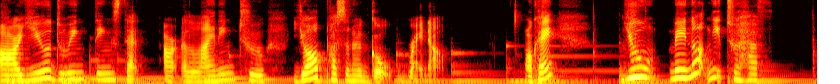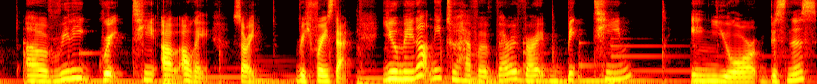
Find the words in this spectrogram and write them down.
Are you doing things that are aligning to your personal goal right now? Okay, you may not need to have a really great team. Uh, okay, sorry, rephrase that. You may not need to have a very, very big team in your business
